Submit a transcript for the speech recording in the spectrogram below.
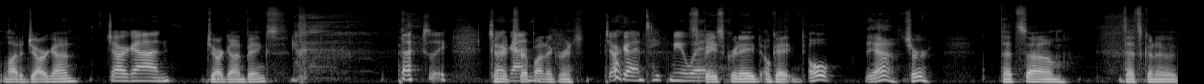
lot of jargon, Jargon. jargon banks. Actually, Gonna jargon. trip on a gr- jargon, take me away. space grenade. Okay. Oh yeah, sure. That's um, that's gonna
